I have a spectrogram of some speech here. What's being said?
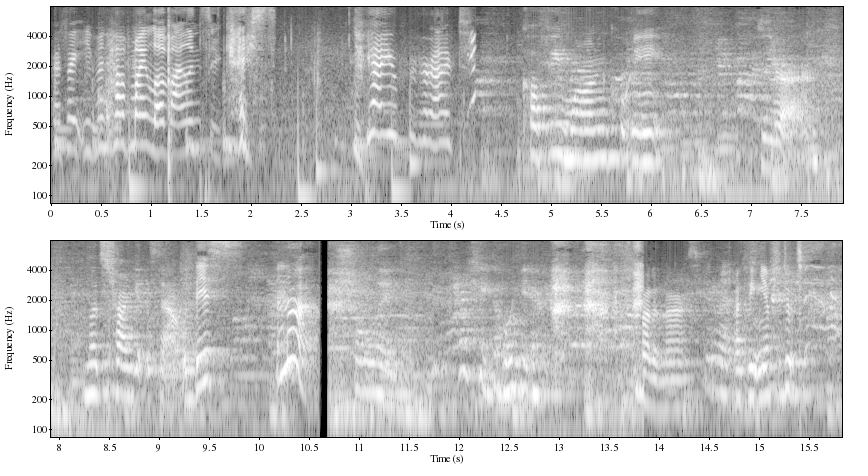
Guys, I even have my Love Island suitcase. Yeah, you've arrived. Coffee one, Courtney zero. Let's try and get this out with this and that. Surely. How does she go here? I don't know. I think you have to do it.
